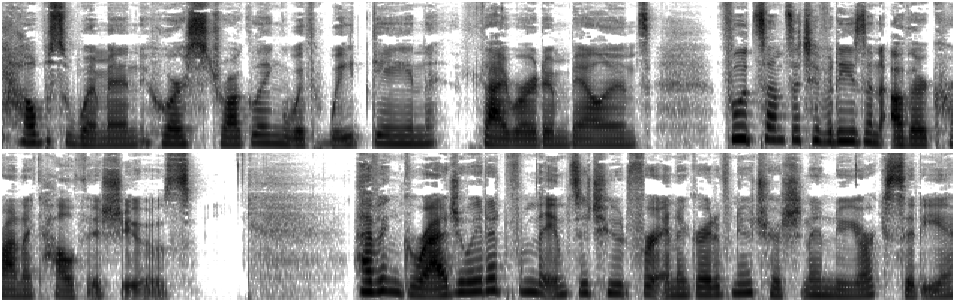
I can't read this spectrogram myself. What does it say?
helps women who are struggling with weight gain, thyroid imbalance, food sensitivities, and other chronic health issues. Having graduated from the Institute for Integrative Nutrition in New York City,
